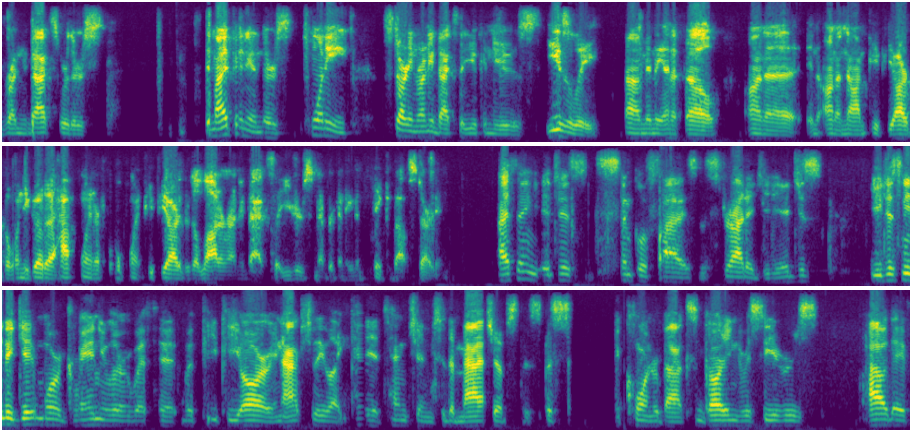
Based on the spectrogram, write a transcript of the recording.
running backs where there's, in my opinion, there's 20 starting running backs that you can use easily um, in the NFL on a in, on a non PPR. But when you go to half point or full point PPR, there's a lot of running backs that you're just never going to even think about starting. I think it just simplifies the strategy. It just you just need to get more granular with it with PPR and actually like pay attention to the matchups, the specific cornerbacks, guarding the receivers, how they've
